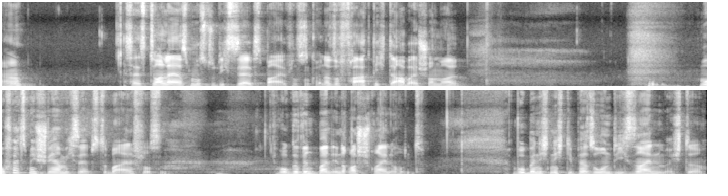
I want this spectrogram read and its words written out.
Ja? Das heißt, zuallererst musst du dich selbst beeinflussen können. Also frag dich dabei schon mal, wo fällt es mir schwer, mich selbst zu beeinflussen? Wo gewinnt mein innerer Schweinehund? Wo bin ich nicht die Person, die ich sein möchte?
